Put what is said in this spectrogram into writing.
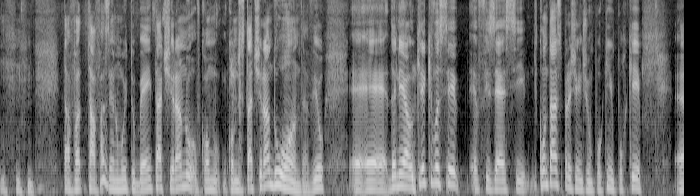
tá, tá fazendo muito bem, tá tirando, como, como está tirando onda, viu? É, é, Daniel, eu queria que você eh, fizesse, contasse pra gente um pouquinho, porque é,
